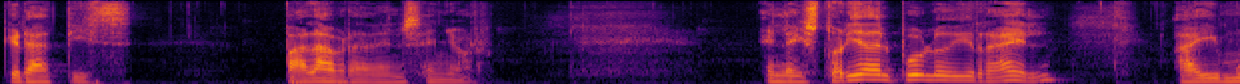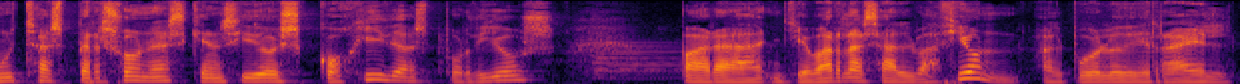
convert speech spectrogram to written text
gratis. Palabra del Señor. En la historia del pueblo de Israel hay muchas personas que han sido escogidas por Dios para llevar la salvación al pueblo de Israel.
